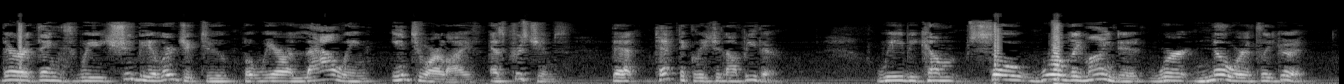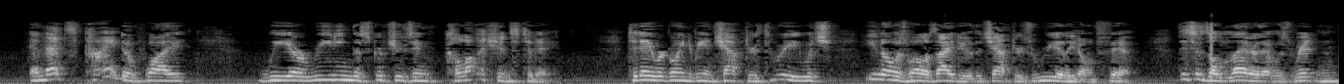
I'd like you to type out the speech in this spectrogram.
there are things we should be allergic to, but we are allowing into our life as Christians that technically should not be there. We become so worldly minded, we're no earthly good. And that's kind of why we are reading the scriptures in Colossians today. Today we're going to be in chapter 3, which you know as well as I do, the chapters really don't fit. This is a letter that was written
